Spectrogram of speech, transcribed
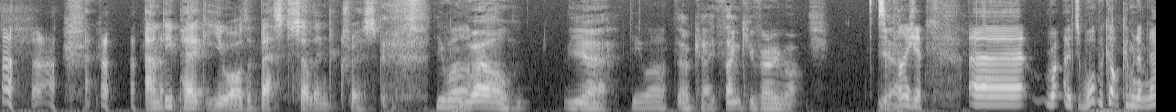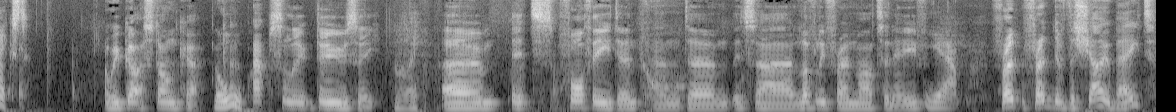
Andy Pegg, you are the best-selling crisp. you are. well, yeah. You are. Okay. Thank you very much. It's a pleasure. Uh, right, what we got coming up next? We've got a stonker, Ooh. an absolute doozy. All right. Um, it's Fourth Eden, and um, it's our lovely friend Martin Eve, Yeah. friend friend of the show, mate.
